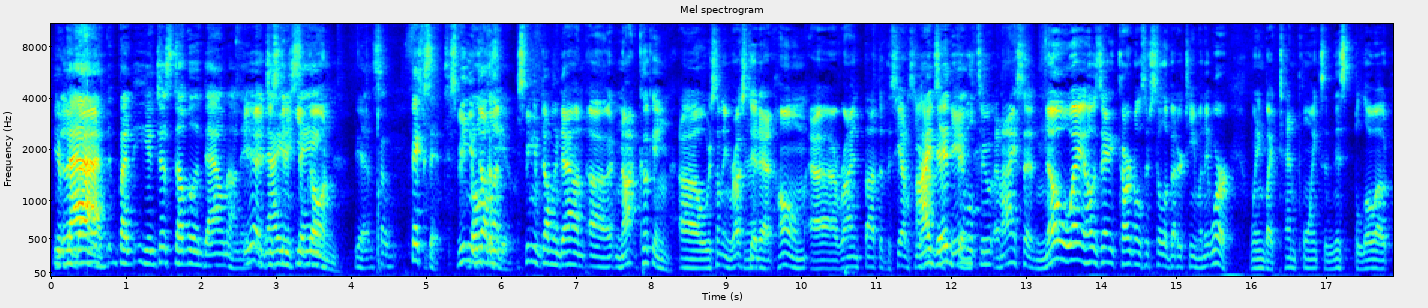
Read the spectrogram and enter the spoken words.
you're You're bad, bad. but you're just doubling down on it. Yeah, And just gonna keep saying- going. Yeah, so fix it. Speaking Both of doubling, you. speaking of doubling down, uh, not cooking uh, was something Russ did at home. Uh, Ryan thought that the Seattle Seahawks I did would be think- able to, and I said, "No way, Jose! Cardinals are still a better team," and they were winning by ten points in this blowout.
